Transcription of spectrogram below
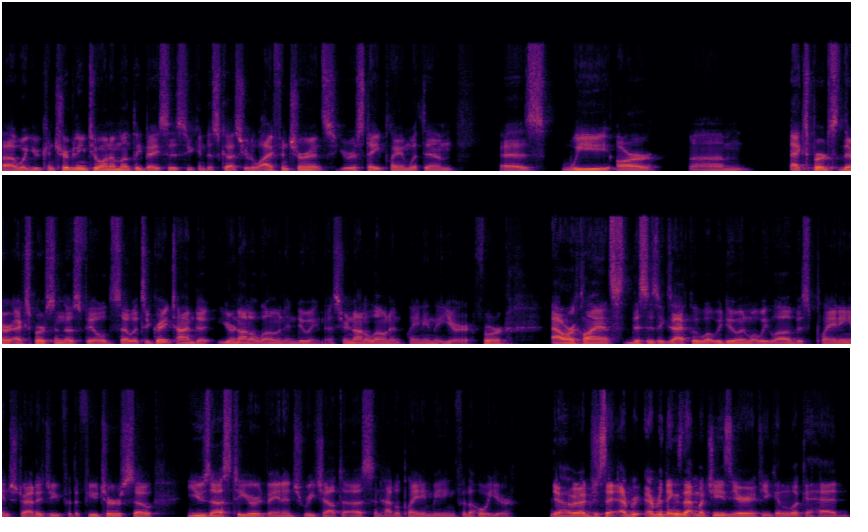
uh, what you're contributing to on a monthly basis. You can discuss your life insurance, your estate plan with them, as we are um, experts they're experts in those fields. So it's a great time to you're not alone in doing this. You're not alone in planning the year. For our clients this is exactly what we do and what we love is planning and strategy for the future. So use us to your advantage. Reach out to us and have a planning meeting for the whole year. Yeah i would just say every, everything's that much easier if you can look ahead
